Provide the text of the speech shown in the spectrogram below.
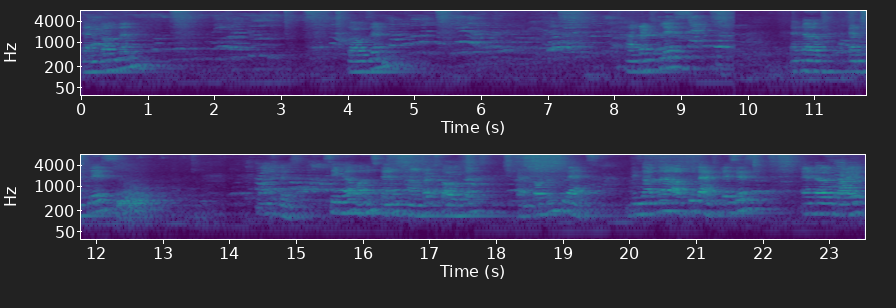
ten thousand, thousand, hundreds place. And uh, tens place. Ones place. See here ones tens hundreds thousands ten thousands lakhs these are the up to lakhs places and uh, try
